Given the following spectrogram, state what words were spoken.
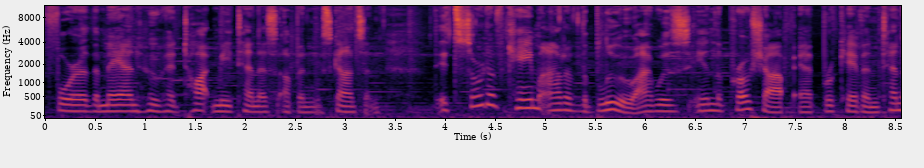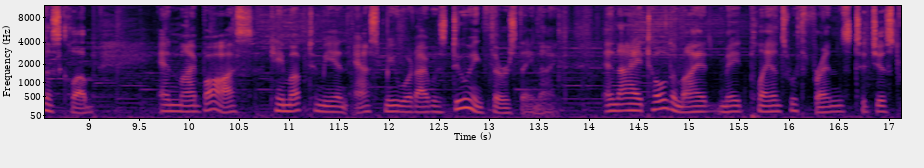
for the man who had taught me tennis up in Wisconsin. It sort of came out of the blue. I was in the pro shop at Brookhaven Tennis Club, and my boss came up to me and asked me what I was doing Thursday night. And I told him I had made plans with friends to just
